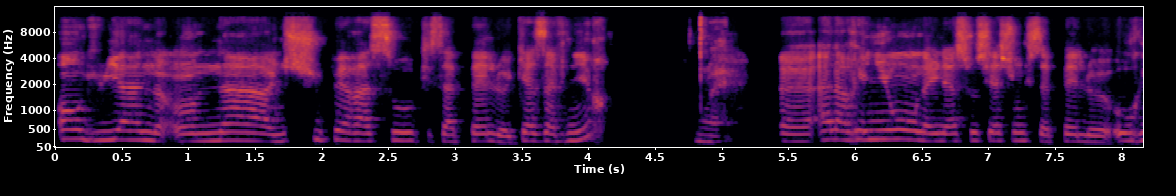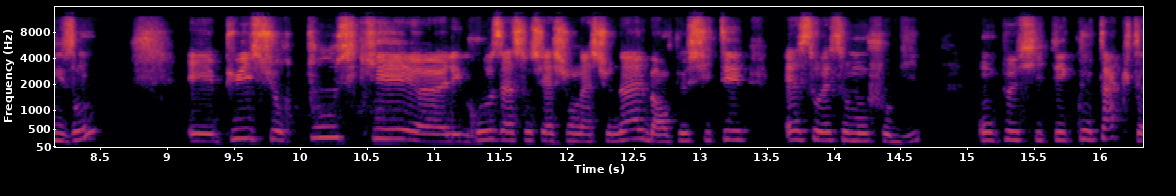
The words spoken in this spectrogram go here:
En Guyane, on a une super asso qui s'appelle Casavenir. Ouais. à La Réunion, on a une association qui s'appelle Horizon. Et puis sur tout ce qui est les grosses associations nationales, bah, on peut citer SOS Homophobie, on peut citer Contact,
